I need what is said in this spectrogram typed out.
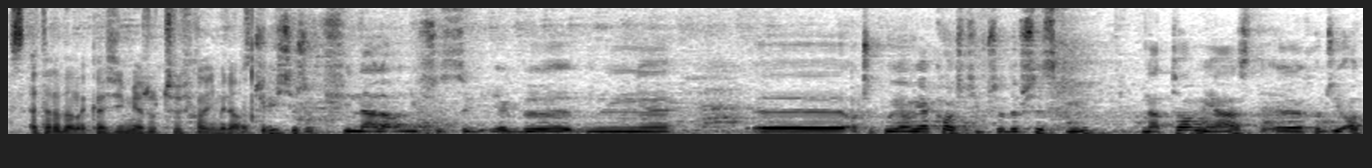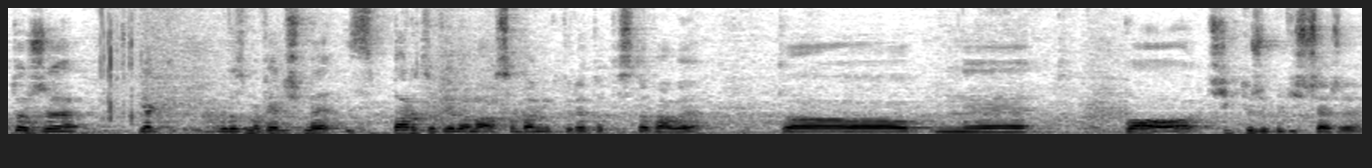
z Etrada na Kazimierzu czy w Kalimirowskiej. Oczywiście, że w finale oni wszyscy jakby mm, e, oczekują jakości przede wszystkim. Natomiast e, chodzi o to, że jak rozmawialiśmy z bardzo wieloma osobami, które to testowały, to mm, e, bo ci, którzy byli szczerzy,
